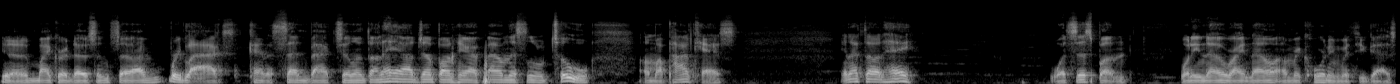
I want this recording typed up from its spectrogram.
you know, microdosing. So I'm relaxed, kind of sitting back, chilling. Thought, hey, I'll jump on here. I found this little tool on my podcast. And I thought, hey, what's this button? What do you know? Right now, I'm recording with you guys.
